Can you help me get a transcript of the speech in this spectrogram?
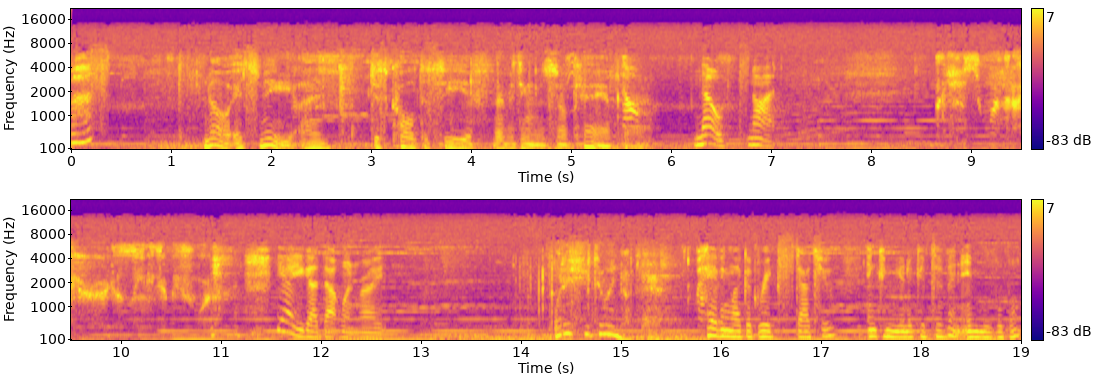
Ross? No, it's me. I just called to see if everything was okay up there. No, it's not. Yeah, you got that one right. What is she doing up there? Behaving like a Greek statue, incommunicative and immovable.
